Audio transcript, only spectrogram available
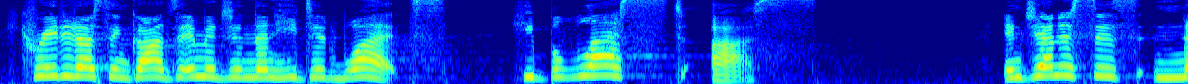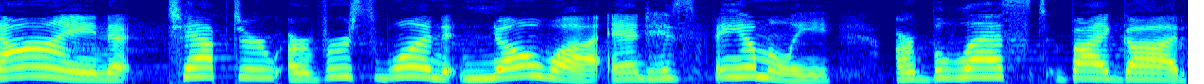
He created us in God's image, and then he did what? He blessed us. In Genesis 9, chapter or verse 1, Noah and his family are blessed by God.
